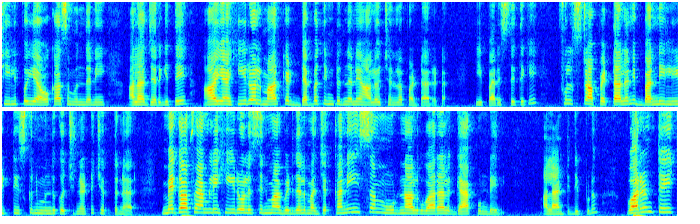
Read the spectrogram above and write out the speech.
చీలిపోయే అవకాశం ఉందని అలా జరిగితే ఆయా హీరోల మార్కెట్ దెబ్బతింటుందనే ఆలోచనలో పడ్డారట. ఈ పరిస్థితికి ఫుల్ స్టాప్ పెట్టాలని బన్నీ లీడ్ తీసుకుని ముందుకొచ్చినట్టు చెప్తున్నారు. మెగా ఫ్యామిలీ హీరోల సినిమా విడుదల మధ్య కనీసం మూడు నాలుగు వారాల గ్యాప్ ఉండేది. అలాంటిది ఇప్పుడు వరుణ్ తేజ్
